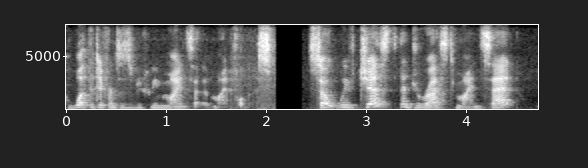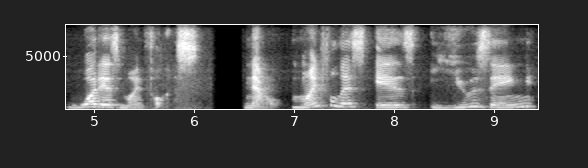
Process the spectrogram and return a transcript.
what the difference is between mindset and mindfulness. So we've just addressed mindset. What is mindfulness? Now, mindfulness is using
